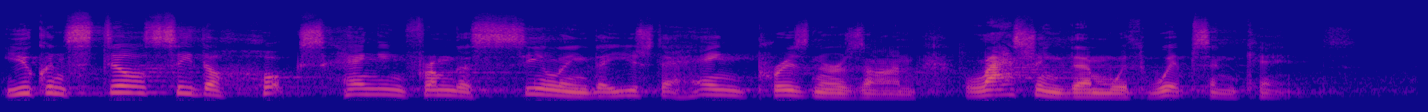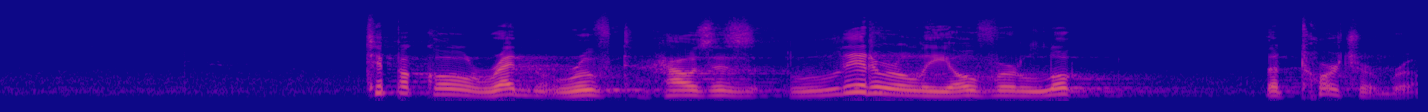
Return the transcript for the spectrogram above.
you can still see the hooks hanging from the ceiling they used to hang prisoners on, lashing them with whips and canes. Typical red roofed houses literally overlook the torture room.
